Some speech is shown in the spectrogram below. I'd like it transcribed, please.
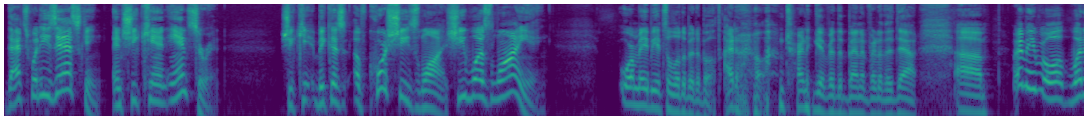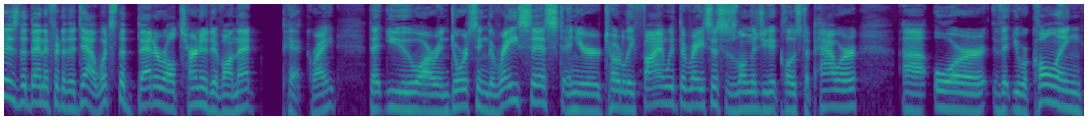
That's what he's asking. And she can't answer it. She can't because of course she's lying. She was lying or maybe it's a little bit of both. I don't know. I'm trying to give her the benefit of the doubt. Um, I mean, well, what is the benefit of the doubt? What's the better alternative on that pick, right? That you are endorsing the racist and you're totally fine with the racist as long as you get close to power, uh, or that you were calling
